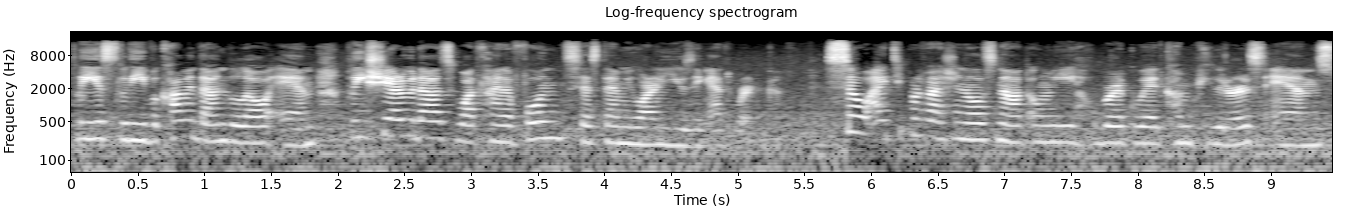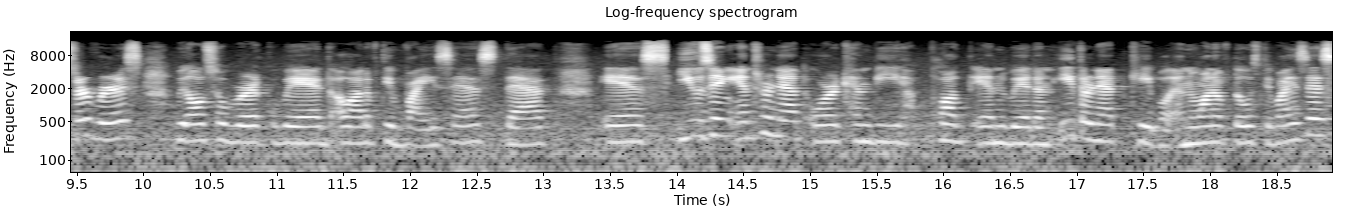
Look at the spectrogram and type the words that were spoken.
please leave a comment down below and please share with us what kind of phone system you are using at work. So IT professionals not only work with computers and servers, we also work with a lot of devices that is using internet or can be plugged in with an ethernet cable and one of those devices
